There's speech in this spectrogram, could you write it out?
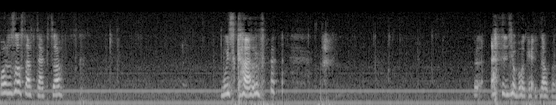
Może zostaw tak, co? Mój skarb. Nie mogę, dobra.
